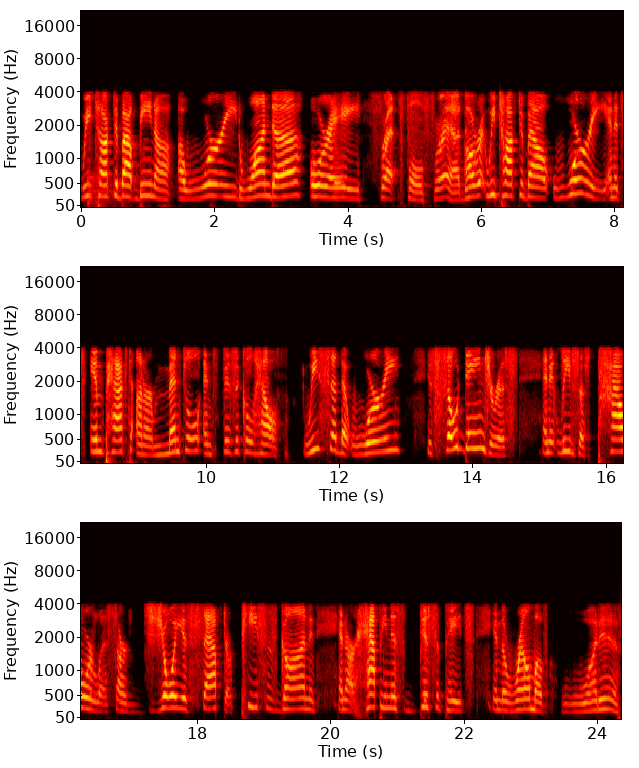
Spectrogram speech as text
we talked about being a, a worried Wanda or a Fretful Fred. all right, we talked about worry and its impact on our mental and physical health. We said that worry is so dangerous and it leaves us powerless. Our joy is sapped, our peace is gone, and, and our happiness dissipates in the realm of what if?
